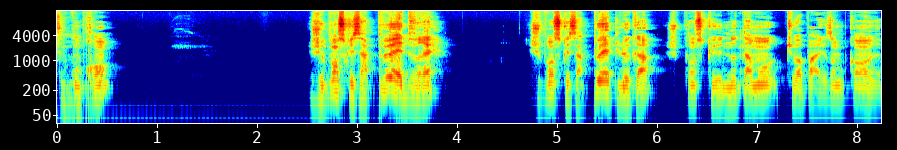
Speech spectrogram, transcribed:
je comprends. Je pense que ça peut être vrai. Je pense que ça peut être le cas. Je pense que notamment, tu vois, par exemple, quand... euh,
